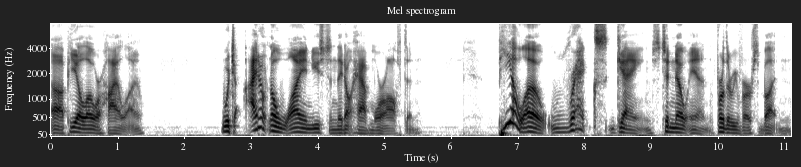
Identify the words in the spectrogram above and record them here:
uh, PLO or high low, which I don't know why in Houston they don't have more often. PLO wrecks games to no end for the reverse button.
